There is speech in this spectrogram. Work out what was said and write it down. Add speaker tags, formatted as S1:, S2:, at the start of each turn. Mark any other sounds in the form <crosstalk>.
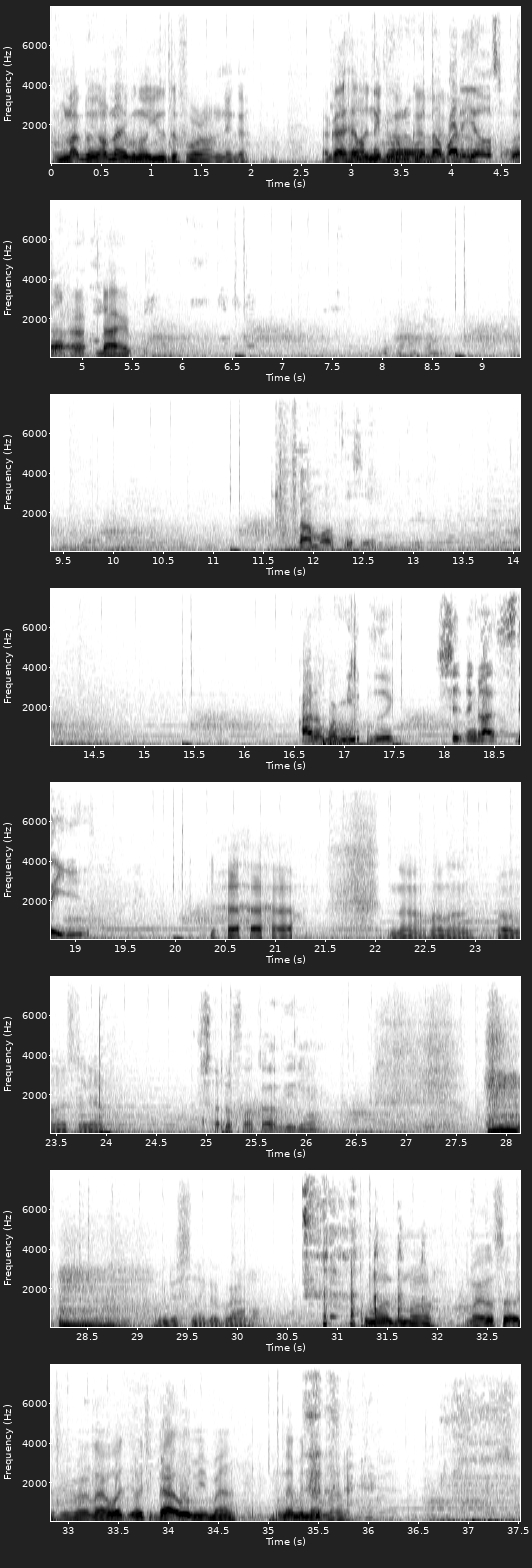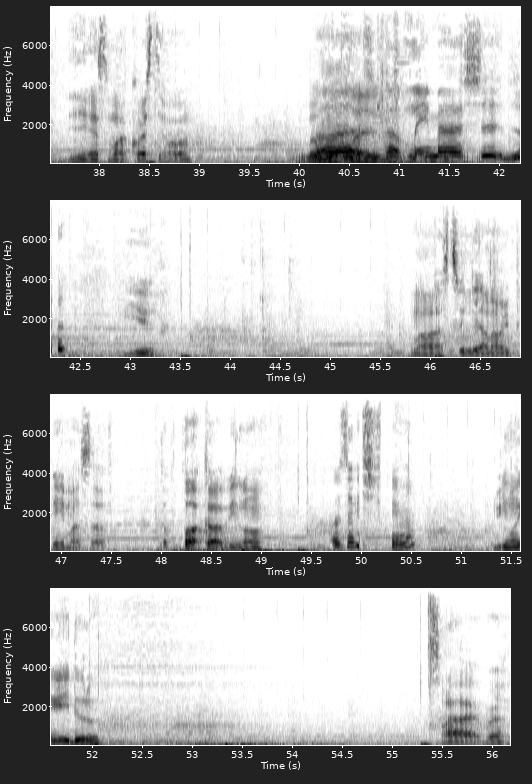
S1: I'm not going. I'm not even gonna use the forearm, nigga. I got hella
S2: I
S1: niggas I'm good with.
S2: Nobody
S1: bro.
S2: else, bro.
S1: Uh, alright.
S2: I'm off this shit. I don't more music. Shit ain't got Steve. <laughs>
S1: no, hold on. Hold on, Instagram.
S3: Shut the fuck up, Vlone. <sighs>
S1: This nigga, bro. Come on, Jamal. Man, what's up with you, bro? Like, what, what you got with me, man? Let me know, man. <laughs>
S3: Yeah, that's my question, bro.
S1: No,
S2: Nah,
S1: what,
S2: she
S1: like,
S2: got lame ass shit, dude.
S3: You. No, it's too late. I'm not repeating myself. The fuck up, Vlone.
S2: I was like streaming.
S3: Vlone, you eat doodoo? Alright, bro.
